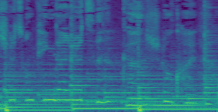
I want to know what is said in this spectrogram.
是从平淡日子感受快乐，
